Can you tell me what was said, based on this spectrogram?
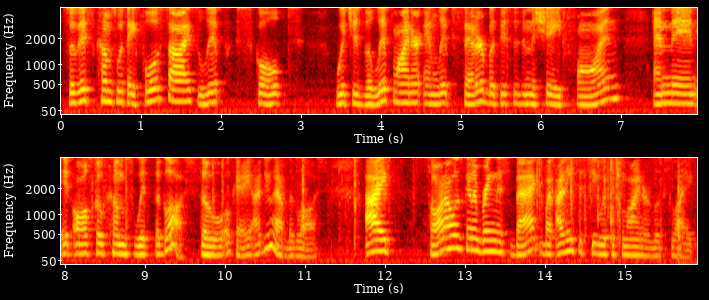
So this comes with a full-size lip sculpt, which is the lip liner and lip setter, but this is in the shade Fawn. And then it also comes with the gloss. So, okay, I do have the gloss. I thought I was going to bring this back, but I need to see what this liner looks like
